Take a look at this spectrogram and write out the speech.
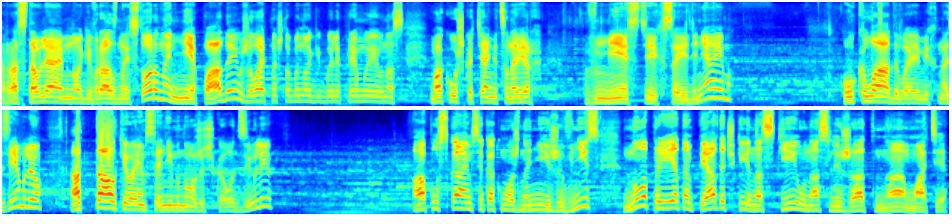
Расставляем ноги в разные стороны, не падаем. Желательно, чтобы ноги были прямые у нас. Макушка тянется наверх. Вместе их соединяем. Укладываем их на землю. Отталкиваемся немножечко от земли. Опускаемся как можно ниже вниз, но при этом пяточки и носки у нас лежат на мате.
